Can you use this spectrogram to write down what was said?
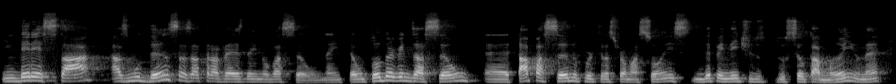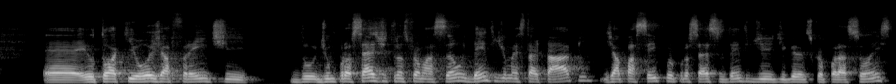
endereçar as mudanças através da inovação. Né? Então, toda organização está eh, passando por transformações, independente do, do seu tamanho. Né? Eh, eu estou aqui hoje à frente do, de um processo de transformação dentro de uma startup, já passei por processos dentro de, de grandes corporações,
